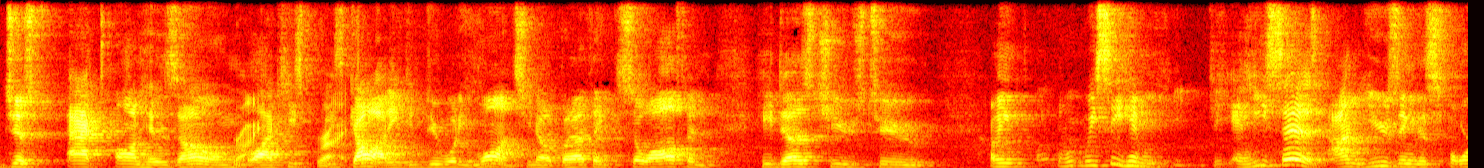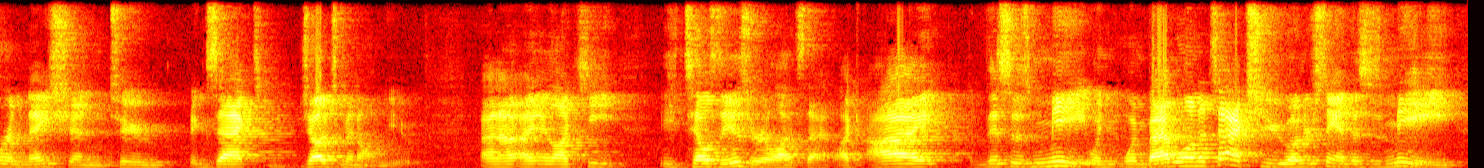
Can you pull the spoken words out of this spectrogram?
just act on his own right. like he's, right. he's God. He can do what he wants, you know. But I think so often he does choose to I mean, we see him, and he says, "I'm using this foreign nation to exact judgment on you," and I, like he he tells the Israelites that like I this is me when when Babylon attacks you understand this is me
